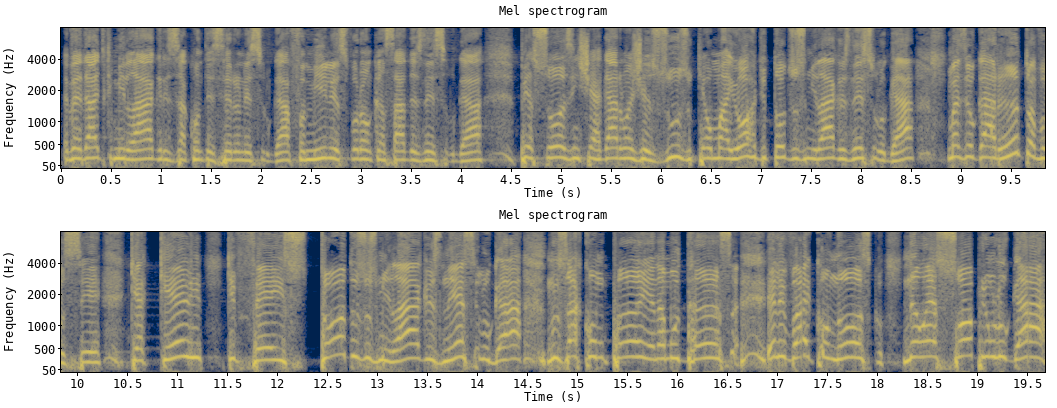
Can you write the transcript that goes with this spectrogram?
É verdade que milagres aconteceram nesse lugar, famílias foram alcançadas nesse lugar, pessoas enxergaram a Jesus, o que é o maior de todos os milagres nesse lugar, mas eu garanto a você que aquele que fez todos os milagres nesse lugar nos acompanha na mudança, ele vai conosco. Não é sobre um lugar,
